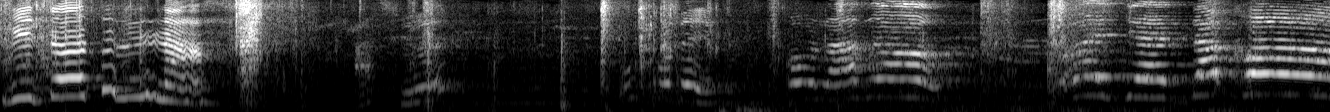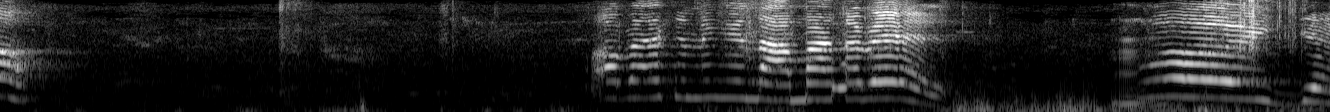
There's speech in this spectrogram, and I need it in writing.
ভিডিও তুলি না। এখানে কি নামা যাবে ওই যে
